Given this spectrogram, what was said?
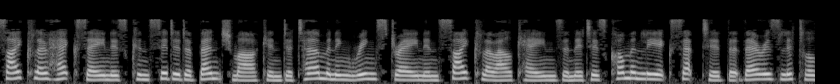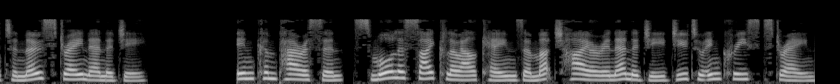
Cyclohexane is considered a benchmark in determining ring strain in cycloalkanes and it is commonly accepted that there is little to no strain energy. In comparison, smaller cycloalkanes are much higher in energy due to increased strain.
